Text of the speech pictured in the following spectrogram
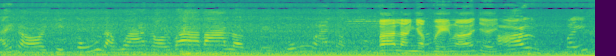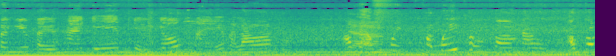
ải rồi chị cứu là qua rồi ba ba lần chị cứu qua rồi ba lần nhập viện rồi hả chị? Ờ biết bao nhiêu tiền? Hai chị em chị trốn mẹ mà lo. Ông Dạ. ông không biết thương con đâu. Ông có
